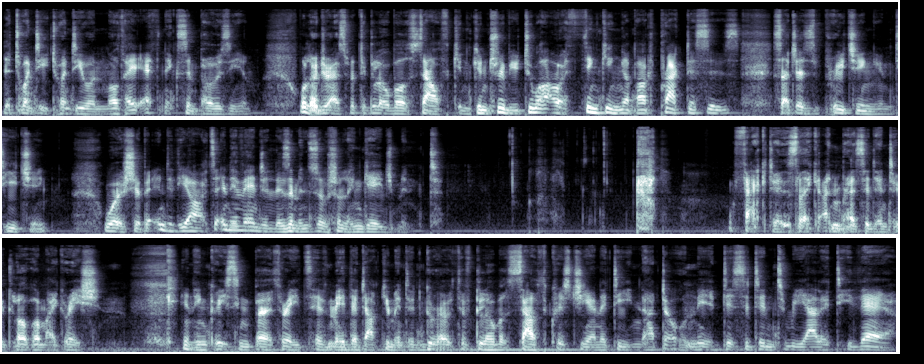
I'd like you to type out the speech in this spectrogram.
The 2021 Multi Ethnic Symposium will address what the Global South can contribute to our thinking about practices such as preaching and teaching, worship and the arts, and evangelism and social engagement. Factors like unprecedented global migration and increasing birth rates have made the documented growth of global South Christianity not only a dissident reality there,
